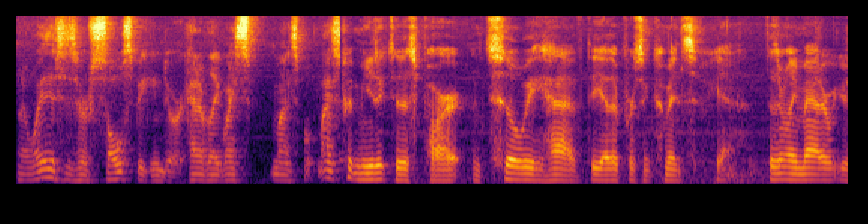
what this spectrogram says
In a way, this is her soul speaking to her, kind of like my my my. Put music to this part until we have the other person come in. So yeah, doesn't really matter what your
